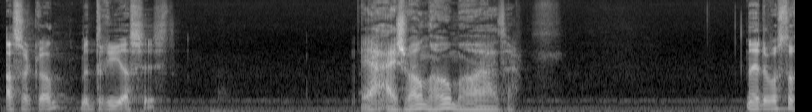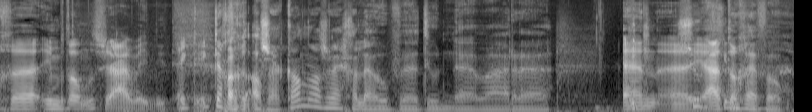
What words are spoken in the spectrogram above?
Azarkan met drie assists. Ja, hij is wel een homohater. Nee, er was toch eh, iemand anders? Ja, ik weet niet. Ik, ik dacht dat Azarkan was weggelopen eh, toen, eh, maar... eh, En, eh, ja, toch, even op.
